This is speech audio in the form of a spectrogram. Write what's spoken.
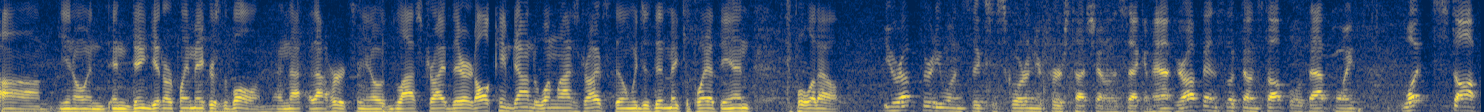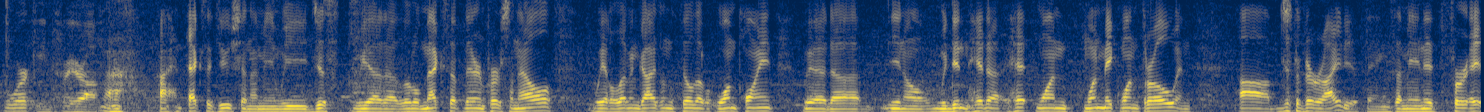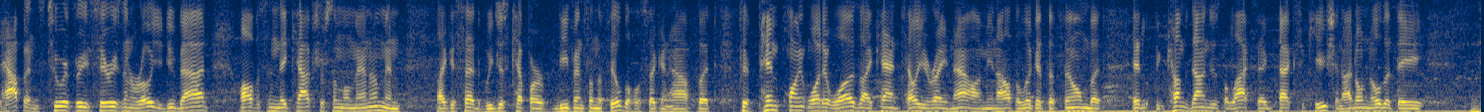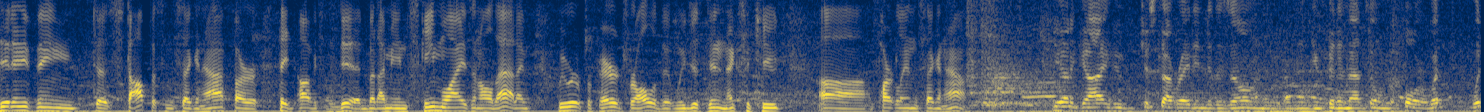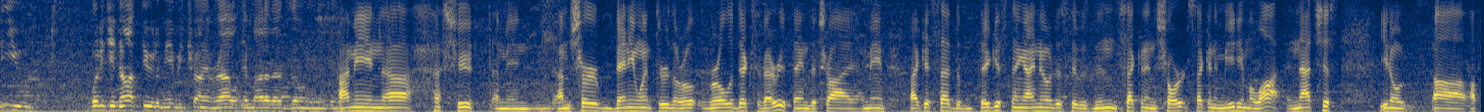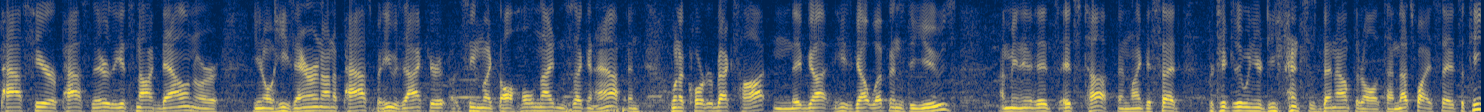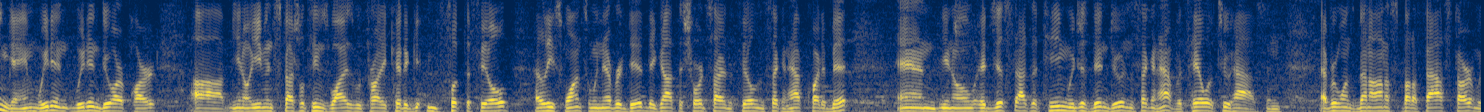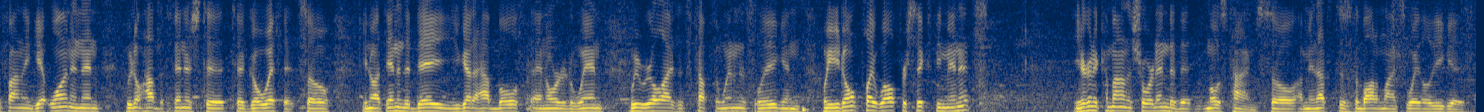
Um, you know, and, and didn't get our playmakers the ball, and that that hurts. You know, last drive there, it all came down to one last drive still, and we just didn't make the play at the end to pull it out. You were up 31-6. You scored on your first touchdown in the second half. Your offense looked unstoppable at that point. What stopped working for your offense? Uh, execution. I mean, we just we had a little mix up there in personnel. We had 11 guys on the field at one point. We had, uh, you know, we didn't hit a hit one one make one throw and uh, just a variety of things. I mean, it for it happens two or three series in a row. You do bad, all of a sudden they capture some momentum, and like I said, we just kept our defense on the field the whole second half. But to pinpoint what it was, I can't tell you right now. I mean, I'll have to look at the film, but it, it comes down just lack of execution. I don't know that they did anything to stop us in the second half, or they obviously did, but I mean, scheme wise and all that, I, we were prepared for all of it. We just didn't execute uh, partly in the second half. You had a guy who just got right into the zone, and you've been in that zone before. What what do you what did you not do to maybe try and rattle him out of that zone? I mean, uh, shoot. I mean, I'm sure Benny went through the Rolodex of dicks of everything to try. I mean, like I said, the biggest thing I noticed it was in second and short, second and medium a lot, and that's just, you know, uh, a pass here, a pass there that gets knocked down, or you know, he's erring on a pass, but he was accurate. It seemed like the whole night in the second half. And when a quarterback's hot and they've got, he's got weapons to use. I mean, it's it's tough, and like I said, particularly when your defense has been out there all the time. That's why I say it's a team game. We didn't we didn't do our part. Uh, you know, even special teams wise, we probably could have flipped the field at least once, and we never did. They got the short side of the field in the second half quite a bit, and you know, it just as a team, we just didn't do it in the second half. A tale of two halves, and everyone's been honest about a fast start, and we finally get one, and then we don't have the finish to to go with it. So, you know, at the end of the day, you got to have both in order to win. We realize it's tough to win in this league, and when you don't play well for 60 minutes you're going to come out on the short end of it most times. So, I mean, that's just the bottom line. It's the way the league is.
